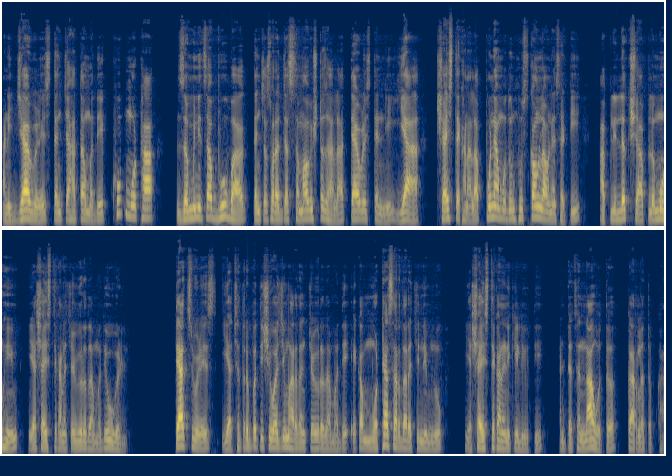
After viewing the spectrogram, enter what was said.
आणि ज्यावेळेस त्यांच्या हातामध्ये खूप मोठा जमिनीचा भूभाग त्यांच्या स्वराज्यात समाविष्ट झाला त्यावेळेस त्यांनी या शाहिस्तेखानाला पुण्यामधून हुसकावून लावण्यासाठी आपली लक्ष आपलं मोहीम या शाहिस्तेखानाच्या विरोधामध्ये उघडली. त्याच वेळेस या छत्रपती शिवाजी महाराजांच्या विरोधामध्ये एका मोठ्या सरदाराची नेमणूक या शाहिस्तेखानाने केली होती आणि त्याचं नाव होतं कार्लतब खान.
